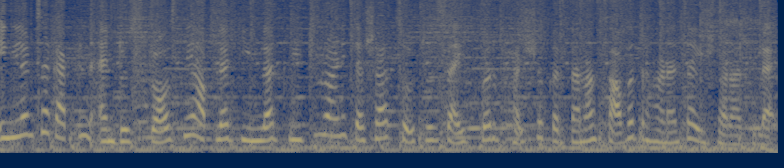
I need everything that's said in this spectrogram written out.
इंग्लंडचा कॅप्टन अँड्रू स्ट्रॉसने आपल्या टीमला ट्विटर आणि तशाच सोशल साईटवर भाष्य करताना सावध राहण्याचा इशारा दिलाय.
